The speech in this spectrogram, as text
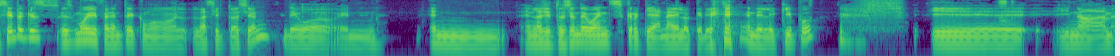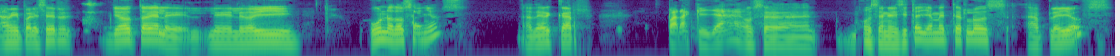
siento que es, es, muy diferente como la situación. Digo, en, en, en, la situación de Wentz creo que ya nadie lo quería en el equipo. Y, y no, a, mi parecer, yo todavía le, le, le doy uno o dos años a Derek Carr para que ya, o sea, o sea, necesita ya meterlos a playoffs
